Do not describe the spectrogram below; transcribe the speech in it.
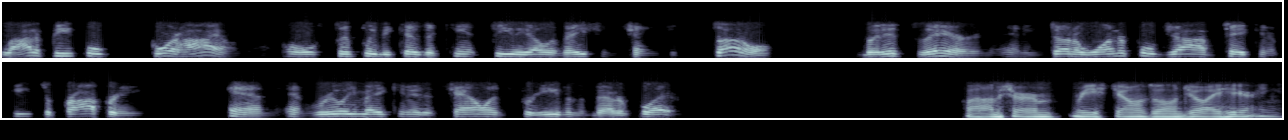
a lot of people score high on that hole simply because they can't see the elevation change. It's subtle, but it's there. And, he's done a wonderful job taking a piece of property and and really making it a challenge for even the better players. Well, I'm sure Rees Jones will enjoy hearing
